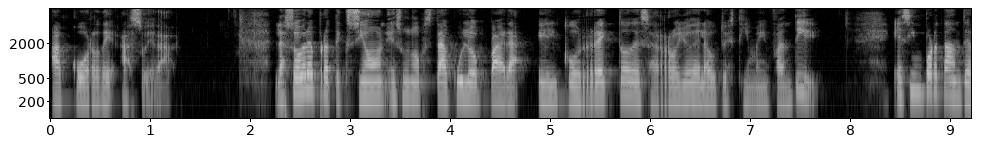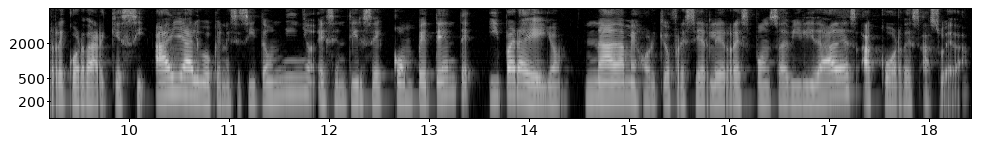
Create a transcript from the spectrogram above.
acorde a su edad. La sobreprotección es un obstáculo para el correcto desarrollo de la autoestima infantil. Es importante recordar que si hay algo que necesita un niño es sentirse competente y para ello nada mejor que ofrecerle responsabilidades acordes a su edad.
